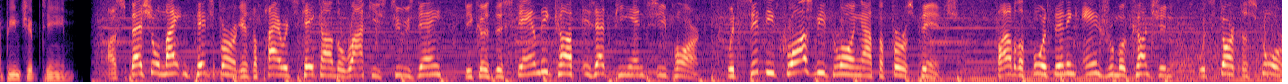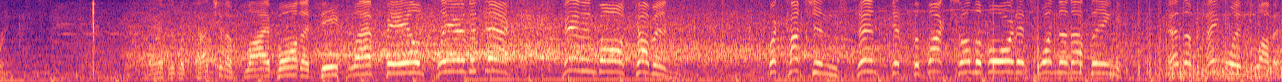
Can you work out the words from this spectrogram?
championship team. A special night in Pittsburgh as the Pirates take on the Rockies Tuesday because the Stanley Cup is at PNC Park, with Sidney Crosby throwing out the first pitch. Bottom of the fourth inning, Andrew McCutchen would start the scoring. Andrew McCutchen, a fly ball to deep left field, clear the deck, cannonball coming. McCutchen's 10th gets the Bucs on the board. It's one to nothing, and the Penguins love it.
